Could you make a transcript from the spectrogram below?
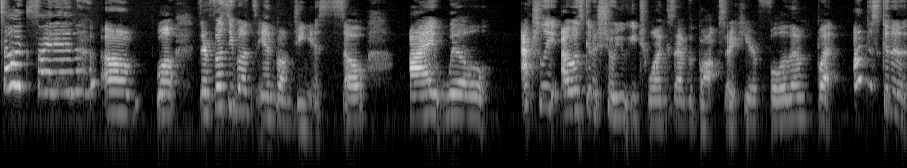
so excited. Um, well, they're FuzziBunz and bumGenius. So I will actually I was gonna show you each one because I have the box right here full of them, but I'm just gonna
